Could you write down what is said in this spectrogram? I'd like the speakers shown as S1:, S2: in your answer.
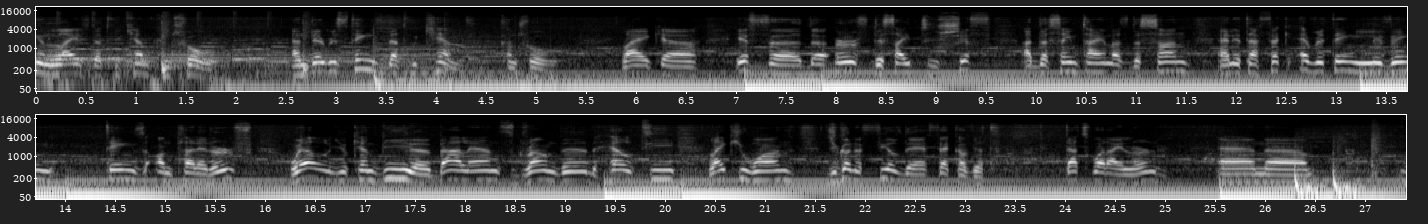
S1: in life that we can't control, and there is things that we can't control. Like uh, if uh, the Earth decide to shift at the same time as the Sun, and it affect everything living things on planet Earth, well, you can be uh, balanced, grounded, healthy, like you want. You're gonna feel the effect of it. That's what I learned, and uh,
